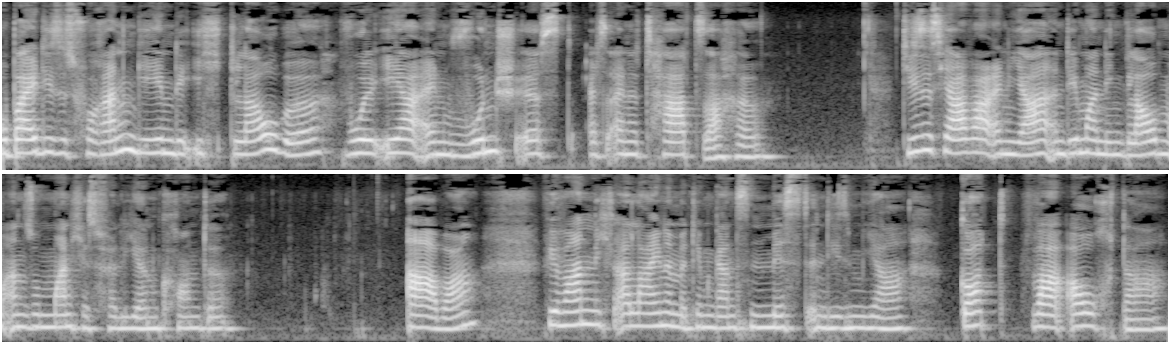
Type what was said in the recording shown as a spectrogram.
Wobei dieses vorangehende Ich glaube wohl eher ein Wunsch ist als eine Tatsache. Dieses Jahr war ein Jahr, in dem man den Glauben an so manches verlieren konnte. Aber wir waren nicht alleine mit dem ganzen Mist in diesem Jahr. Gott war auch da.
